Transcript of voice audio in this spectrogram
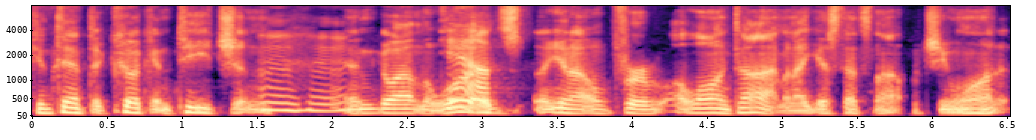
content to cook and teach and Mhm. and go out in the Yeah. woods, you know, for a long time. And I guess that's not what she wanted,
